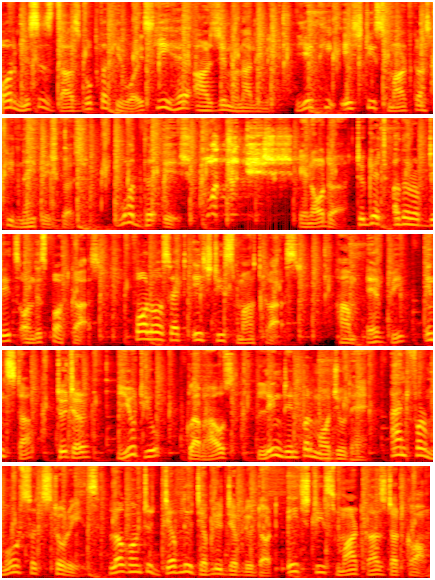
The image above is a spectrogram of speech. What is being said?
और मिसेस दासगुप्ता की वॉइस की है आरजे मनाली ने ये थी एच टी स्मार्ट कास्ट की नई पेशकश। In order to get other updates on this podcast follow us at H T Smartcast हम F B Insta Twitter YouTube Clubhouse LinkedIn पर मौजूद हैं। And for more such stories log on to W W W dot H T Smartcast dot com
